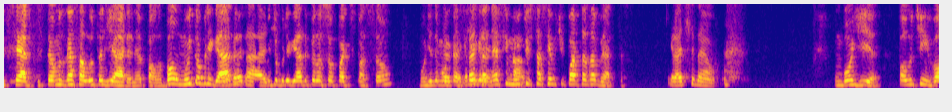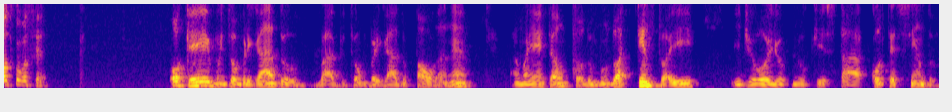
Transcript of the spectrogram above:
Certo, estamos nessa luta diária, né, Paula? Bom, muito obrigado. É muito obrigado pela sua participação. Bom dia, democracia. Agradece muito e está sempre de portas abertas. Gratidão. Um bom dia. Paulo Tim, volto com você. Ok, muito obrigado, Babiton. Obrigado, Paula, né? Amanhã, então, todo mundo atento aí e de olho no que está acontecendo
